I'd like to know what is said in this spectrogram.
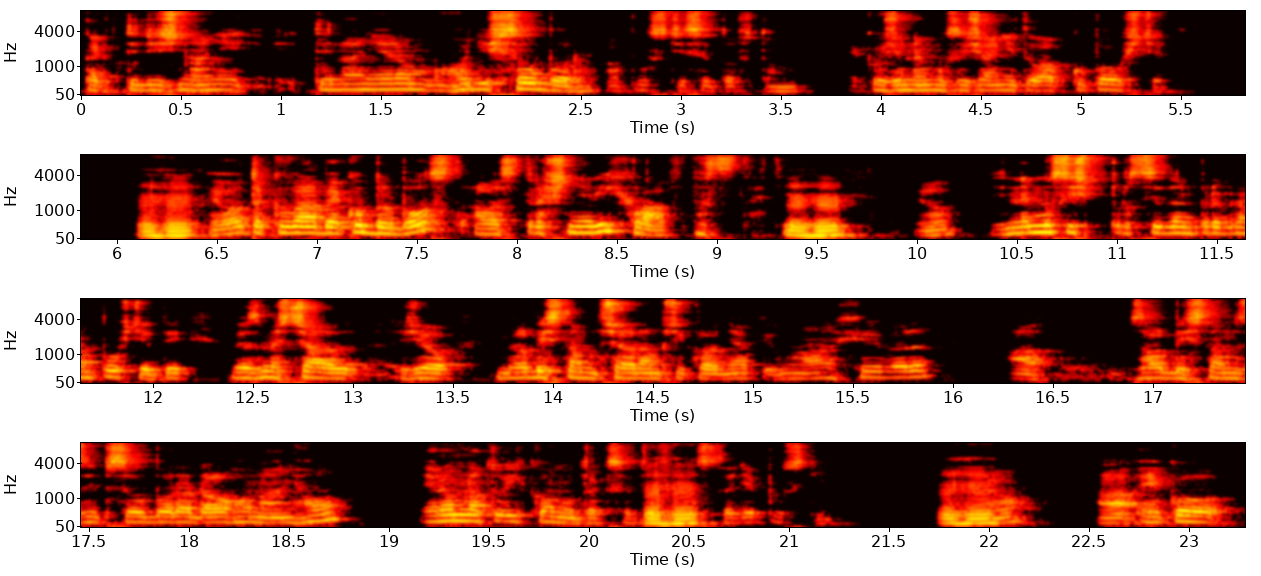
tak ty, když na ně, ty na ně jenom hodíš soubor a pustí se to v tom. Jakože nemusíš ani tu apku pouštět. Mm-hmm. Jo, taková jako blbost, ale strašně rychlá v podstatě. Mm-hmm. Jo? Že nemusíš prostě ten program pouštět. Ty vezmeš třeba, že jo, měl bys tam třeba například nějaký unarchiver a vzal bys tam zip soubor a dal ho na něho jenom na tu ikonu, tak se to mm-hmm. v mhm. podstatě pustí. Mm-hmm. Jo? A jako,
